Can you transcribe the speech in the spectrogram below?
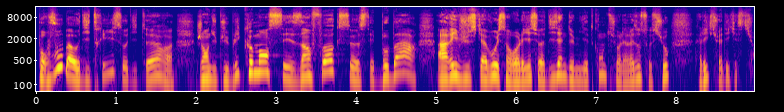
pour vous, bah, auditrices, auditeurs, euh, gens du public? Comment ces infox, euh, ces bobards arrivent jusqu'à vous et sont relayés sur des dizaines de milliers de comptes sur les réseaux sociaux? Alix, tu as des questions.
